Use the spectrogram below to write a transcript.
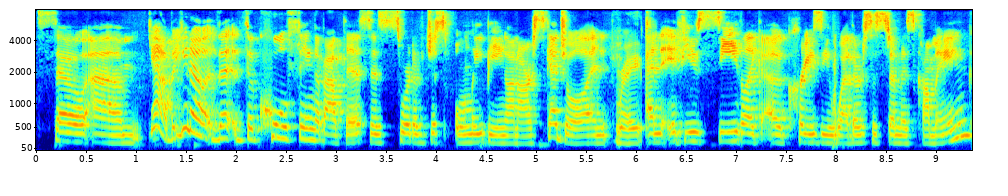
So um, yeah, but you know, the the cool thing about this is sort of just only being on our schedule, and Right. and if you see like a crazy weather system is coming,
